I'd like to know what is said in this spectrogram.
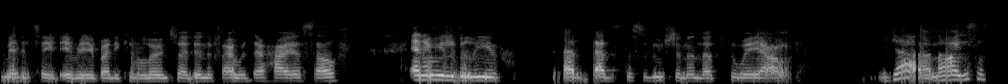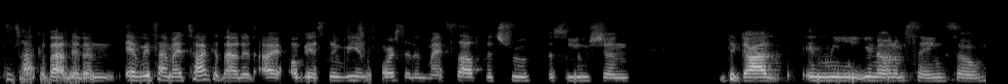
meditate, everybody can learn to identify with their higher self. And I really believe that that's the solution and that's the way out. Yeah, now I just have to talk about it. And every time I talk about it, I obviously reinforce it in myself the truth, the solution, the God in me, you know what I'm saying? So,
